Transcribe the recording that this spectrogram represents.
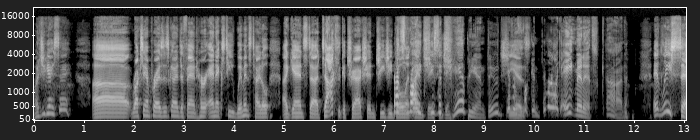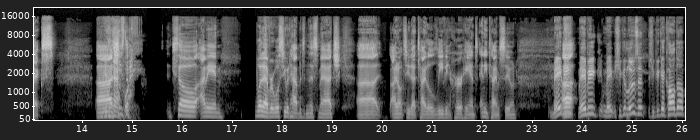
What did you guys say? Uh, Roxanne Perez is going to defend her NXT Women's title against uh, Toxic Attraction, Gigi That's Dolan. right. She's the champion, dude. She give her is. Fucking, give her like eight minutes. God. At least six. Uh, she's the, so I mean, whatever. We'll see what happens in this match. Uh, I don't see that title leaving her hands anytime soon. Maybe, Uh, maybe, maybe she could lose it. She could get called up.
